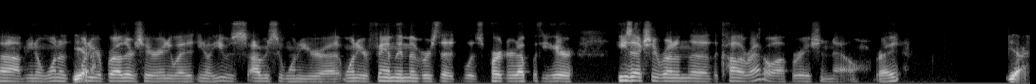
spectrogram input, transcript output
um, you know, one of yeah. one of your brothers here, anyway. You know, he was obviously one of your uh, one of your family members that was partnered up with you here. He's actually running the the Colorado operation now, right? Yes,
